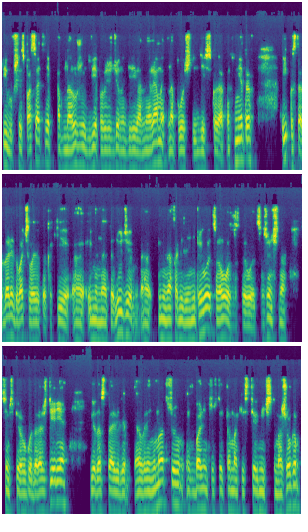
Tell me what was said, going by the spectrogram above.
Прибывшие спасатели обнаружили две поврежденные деревянные рамы на площади 10 квадратных метров и пострадали два человека. Какие э, именно это люди, э, имена фамилии не приводятся, но возраст приводится. Женщина 71 года рождения, ее доставили э, в реанимацию в больницу Стельтамаки с термическим ожогом.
